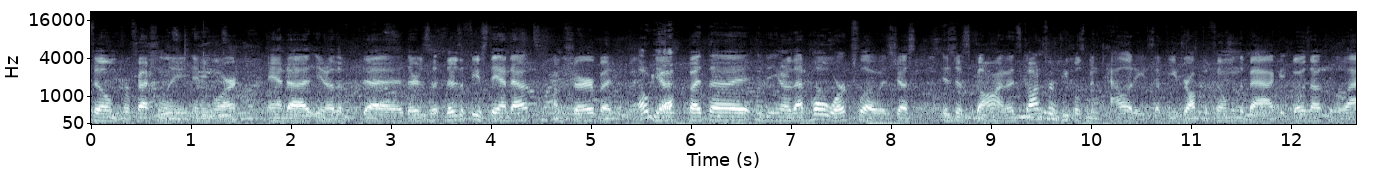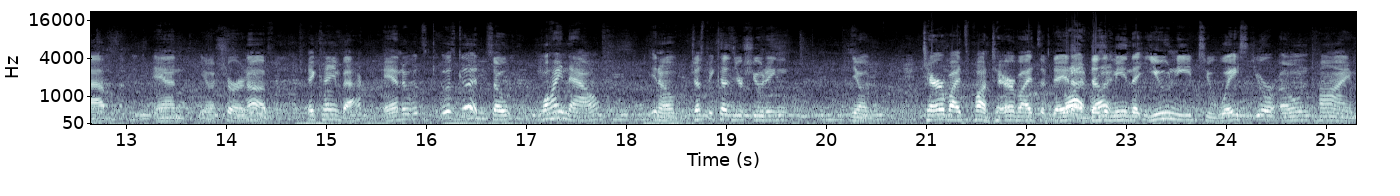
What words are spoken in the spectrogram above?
film professionally anymore, and uh, you know, the, the, there's there's a few standouts, I'm sure, but Oh, you yeah. know, but the you know that whole workflow is just is just gone. It's gone from people's mentalities. If you drop the film in the bag, it goes out to the lab, and you know, sure enough, it came back and it was it was good. So why now? You know, just because you're shooting, you know, terabytes upon terabytes of data Right, doesn't right. mean that you need to waste your own time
